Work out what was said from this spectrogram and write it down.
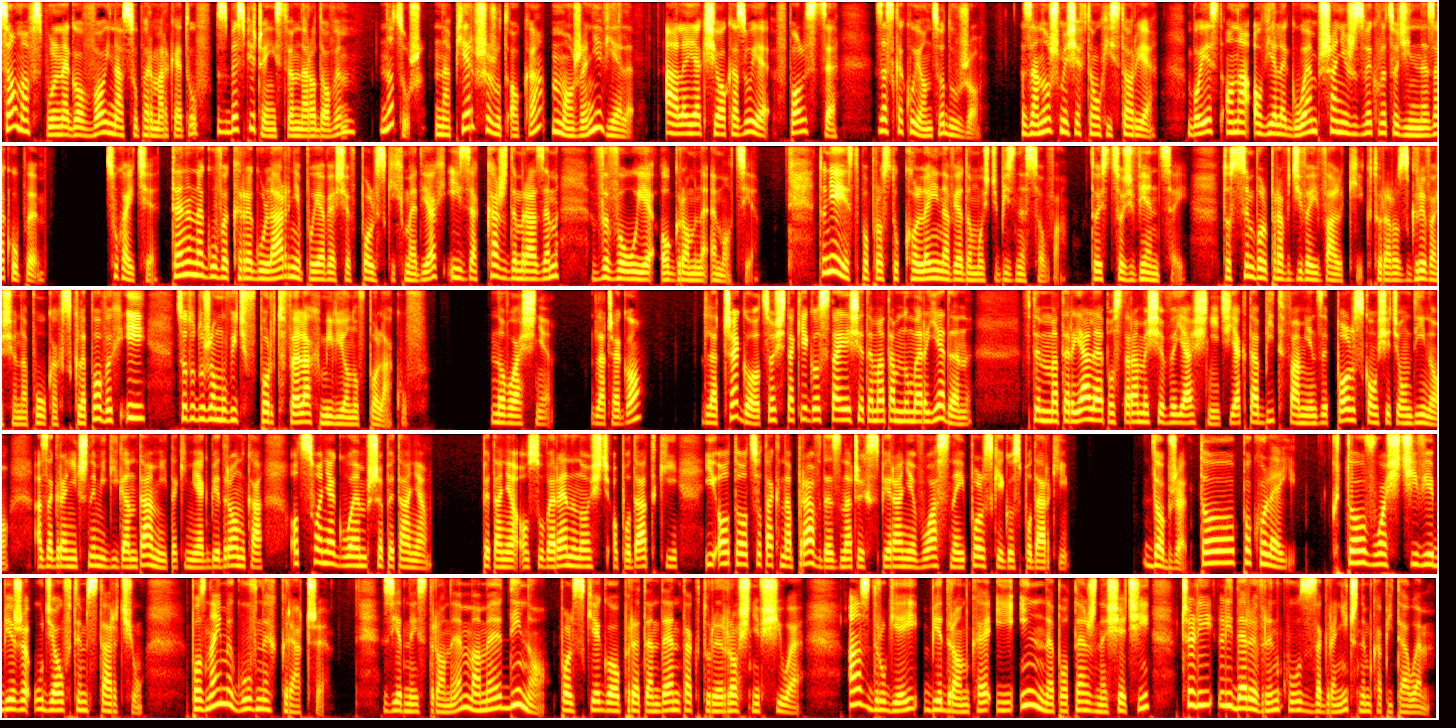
Co ma wspólnego wojna supermarketów z bezpieczeństwem narodowym? No cóż, na pierwszy rzut oka może niewiele, ale jak się okazuje, w Polsce zaskakująco dużo. Zanurzmy się w tą historię, bo jest ona o wiele głębsza niż zwykłe codzienne zakupy. Słuchajcie, ten nagłówek regularnie pojawia się w polskich mediach i za każdym razem wywołuje ogromne emocje. To nie jest po prostu kolejna wiadomość biznesowa. To jest coś więcej. To symbol prawdziwej walki, która rozgrywa się na półkach sklepowych i, co tu dużo mówić, w portfelach milionów Polaków. No właśnie. Dlaczego? Dlaczego coś takiego staje się tematem numer jeden? W tym materiale postaramy się wyjaśnić, jak ta bitwa między polską siecią Dino a zagranicznymi gigantami, takimi jak Biedronka, odsłania głębsze pytania. Pytania o suwerenność, o podatki i o to, co tak naprawdę znaczy wspieranie własnej polskiej gospodarki. Dobrze, to po kolei. Kto właściwie bierze udział w tym starciu? Poznajmy głównych graczy. Z jednej strony mamy Dino, polskiego pretendenta, który rośnie w siłę, a z drugiej Biedronkę i inne potężne sieci, czyli lidery w rynku z zagranicznym kapitałem.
